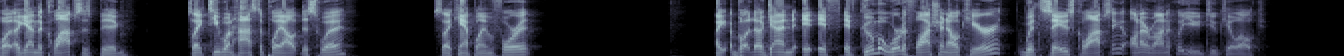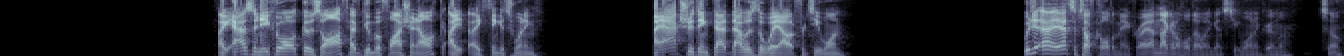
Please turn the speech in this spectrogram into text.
But again, the collapse is big. It's like T1 has to play out this way. So I can't blame him for it. I, but again, if if Guma were to flash an Elk here, with Zeus collapsing, unironically, you do kill Elk. Like, as an eco Elk goes off, have Guma flash an Elk, I, I think it's winning. I actually think that that was the way out for T1. Which, uh, that's a tough call to make, right? I'm not going to hold that one against T1 and Grandma, so...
